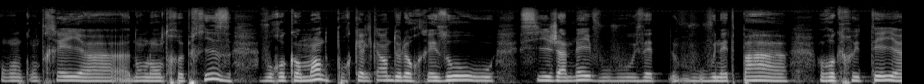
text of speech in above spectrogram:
rencontrées dans l'entreprise vous recommandent pour quelqu'un de leur réseau ou si jamais vous, vous n'êtes pas recruté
